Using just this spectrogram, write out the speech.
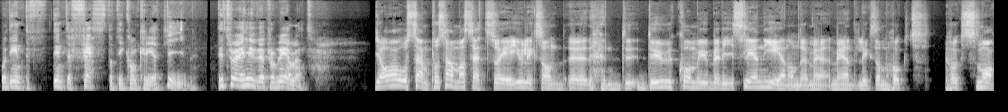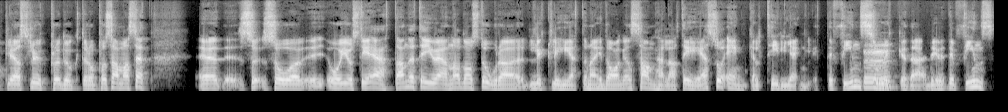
Och det är inte, det är inte fästat i konkret liv. Det tror jag är huvudproblemet. Ja, och sen på samma sätt så är ju liksom eh, du, du, kommer ju bevisligen igenom det med, med liksom högt, högst smakliga slutprodukter och på samma sätt eh, så, så, och just i ätandet är ju en av de stora lyckligheterna i dagens samhälle att det är så enkelt tillgängligt. Det finns mm. så mycket där. Det, det finns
